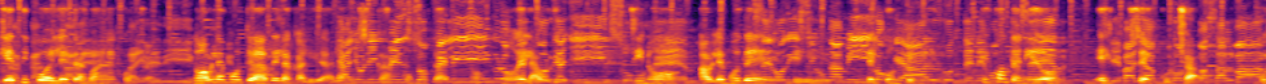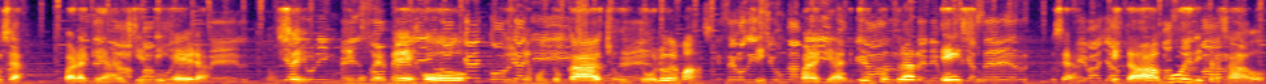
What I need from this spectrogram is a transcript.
qué tipo de letras vas a encontrar. No hablemos ya de la calidad de la música como tal, no, no del audio, sino hablemos de, del contenido. ¿Qué contenido se escuchaba? O sea, para que alguien dijera, no sé, mi mujer me dejó y me montó cachos y todo lo demás, ¿sí? Para que tú encontrar eso o sea, estaba muy disfrazado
